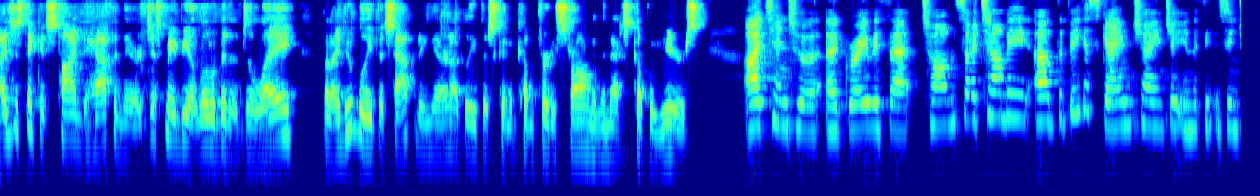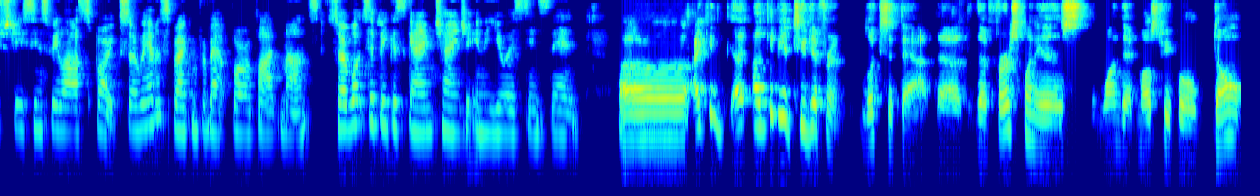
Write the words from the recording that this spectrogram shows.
I just think it's time to happen there. It just may be a little bit of delay, but I do believe it's happening there, and I believe it's going to come pretty strong in the next couple of years. I tend to agree with that, Tom. So tell me, uh, the biggest game changer in the fitness industry since we last spoke. So we haven't spoken for about four or five months. So what's the biggest game changer in the US since then? Uh, I can I'll give you two different looks at that. Uh, the first one is one that most people don't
